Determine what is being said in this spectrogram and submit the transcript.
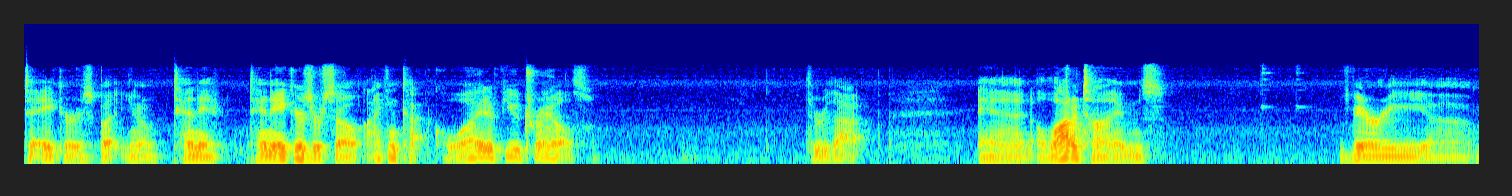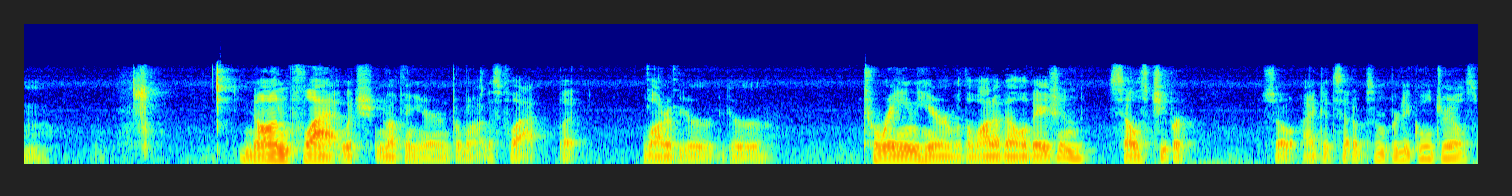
to acres, but you know, 10, 10 acres or so, I can cut quite a few trails through that. And a lot of times, very um, non-flat, which nothing here in Vermont is flat, but a lot of your your terrain here with a lot of elevation sells cheaper. So I could set up some pretty cool trails.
